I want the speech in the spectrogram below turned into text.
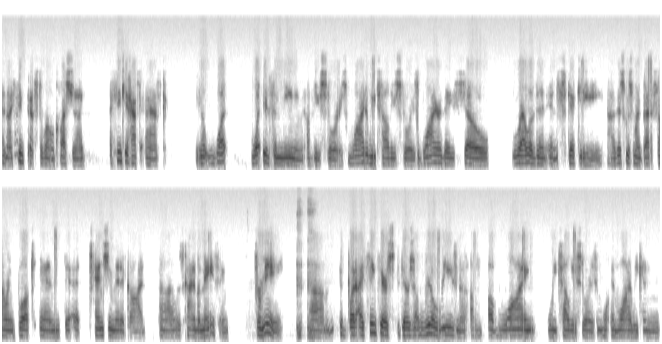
and I think that's the wrong question. I I think you have to ask you know what what is the meaning of these stories? Why do we tell these stories? Why are they so relevant and sticky uh, this was my best selling book and the attention that it got uh, was kind of amazing for me um, but I think there's there's a real reason of, of why we tell these stories and, and why we can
